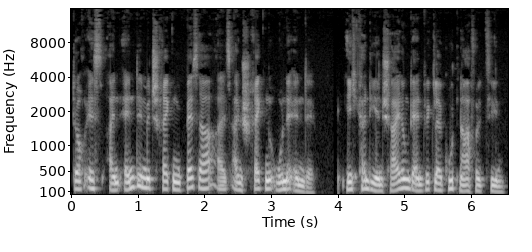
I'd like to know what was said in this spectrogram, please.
Doch ist ein Ende mit Schrecken besser als ein Schrecken ohne Ende. Ich kann die Entscheidung der Entwickler gut nachvollziehen.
